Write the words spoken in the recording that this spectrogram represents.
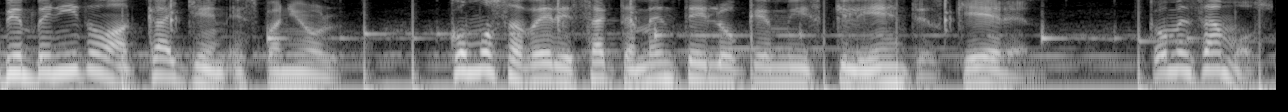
Bienvenido a Calle en Español. ¿Cómo saber exactamente lo que mis clientes quieren? Comenzamos.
